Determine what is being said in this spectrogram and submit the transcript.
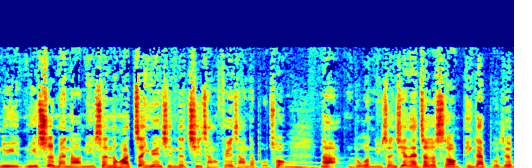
女女士们啊，女生的话，正元星的气场非常的不错。嗯，那如果女生现在这个时候，应该不是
